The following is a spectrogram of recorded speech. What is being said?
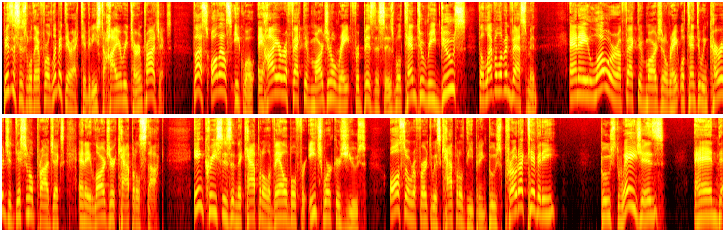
Businesses will therefore limit their activities to higher return projects. Thus, all else equal, a higher effective marginal rate for businesses will tend to reduce the level of investment, and a lower effective marginal rate will tend to encourage additional projects and a larger capital stock. Increases in the capital available for each worker's use, also referred to as capital deepening, boost productivity, boost wages, and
